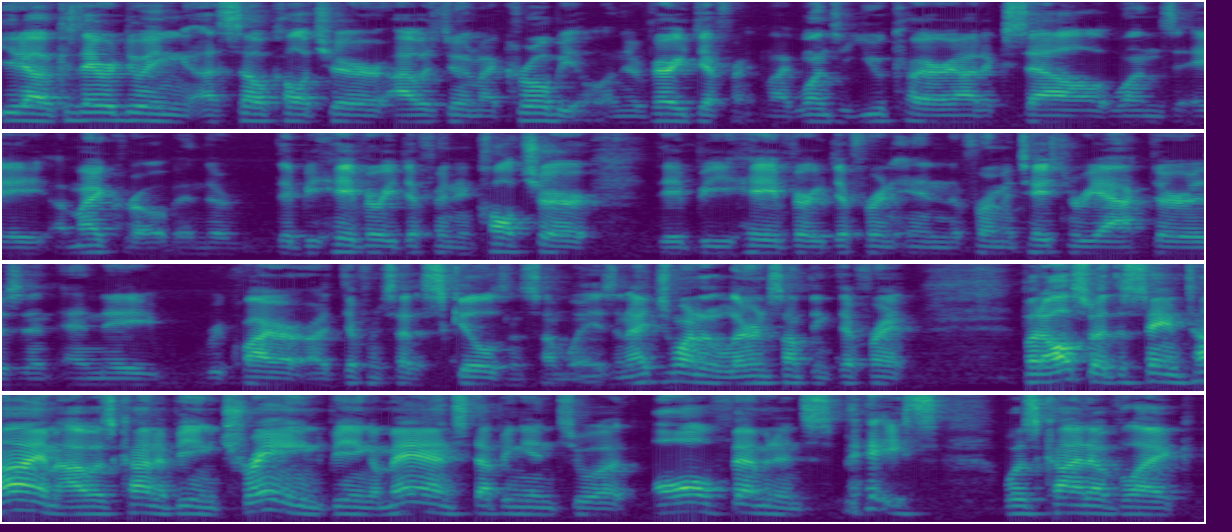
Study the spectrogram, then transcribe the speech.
you know because they were doing a cell culture i was doing microbial and they're very different. Like one's a eukaryotic cell one's a, a microbe and they they behave very different in culture. They behave very different in the fermentation reactors and, and they require a different set of skills in some ways. And i just wanted to learn something different but also at the same time i was kind of being trained being a man stepping into an all feminine space was kind of like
